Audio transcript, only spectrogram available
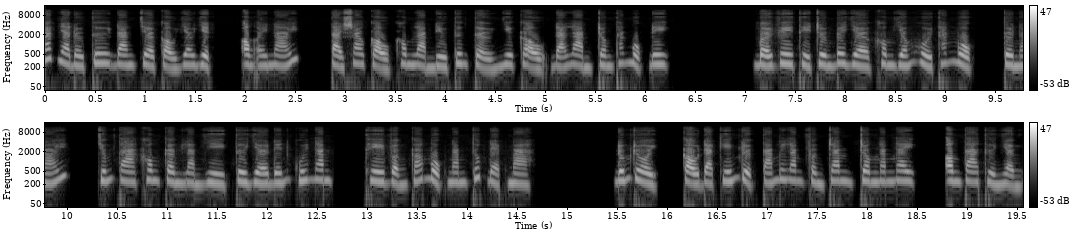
Các nhà đầu tư đang chờ cậu giao dịch, ông ấy nói, tại sao cậu không làm điều tương tự như cậu đã làm trong tháng 1 đi? Bởi vì thị trường bây giờ không giống hồi tháng 1, tôi nói, chúng ta không cần làm gì từ giờ đến cuối năm, thì vẫn có một năm tốt đẹp mà. Đúng rồi, cậu đã kiếm được 85% trong năm nay, ông ta thừa nhận.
